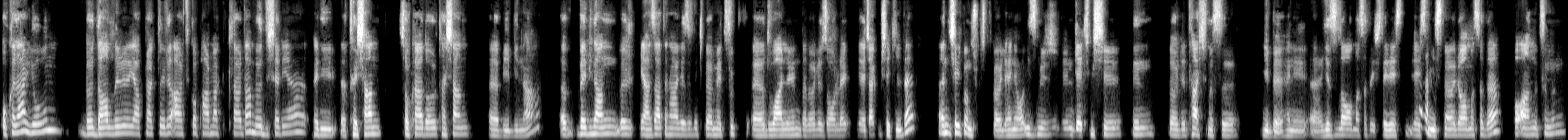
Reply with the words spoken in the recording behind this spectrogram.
o kadar yoğun böyle dalları, yaprakları artık o parmaklıklardan böyle dışarıya hani taşan, sokağa doğru taşan e, bir bina. E, ve binanın böyle, yani zaten halihazırdaki böyle metruk e, duvarlarını da böyle zorlayacak bir şekilde hani şey konuşmuştuk böyle hani o İzmir'in geçmişinin böyle taşması gibi hani e, yazılı olmasa da işte res- resmi ismi öyle olmasa da o anlatımın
